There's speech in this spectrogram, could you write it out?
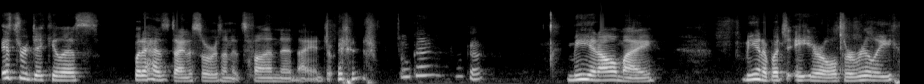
it's ridiculous but it has dinosaurs and it's fun and i enjoyed it Okay. Okay. me and all my me and a bunch of eight year olds were really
